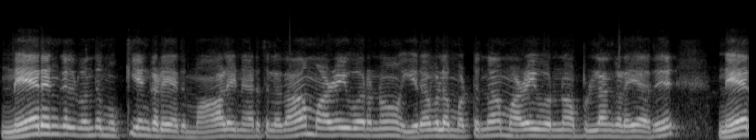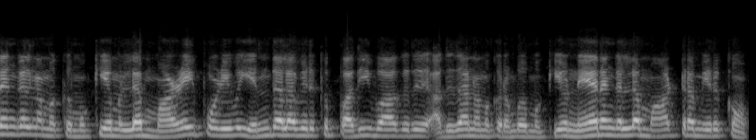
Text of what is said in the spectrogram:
நேரங்கள் வந்து முக்கியம் கிடையாது. மாலை நேரத்துல தான் மழை வரணும், இரவுல மட்டும்தான் மழை வரணும் அப்படிலாம் கிடையாது. நேரங்கள் நமக்கு முக்கியம் இல்லை மழை பொழிவு எந்த அளவிற்கு பதிவாகுது, அதுதான் நமக்கு ரொம்ப முக்கியம். நேரங்கள்ல மாற்றம் இருக்கும்.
